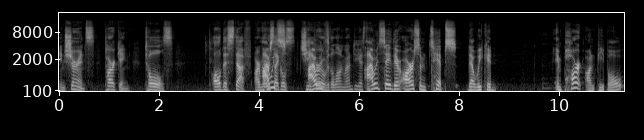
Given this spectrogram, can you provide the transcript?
insurance, parking, tolls, all this stuff. Are I would motorcycles cheaper would- over the long run? Do you guys? Think? I would say there are some tips that we could impart on people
